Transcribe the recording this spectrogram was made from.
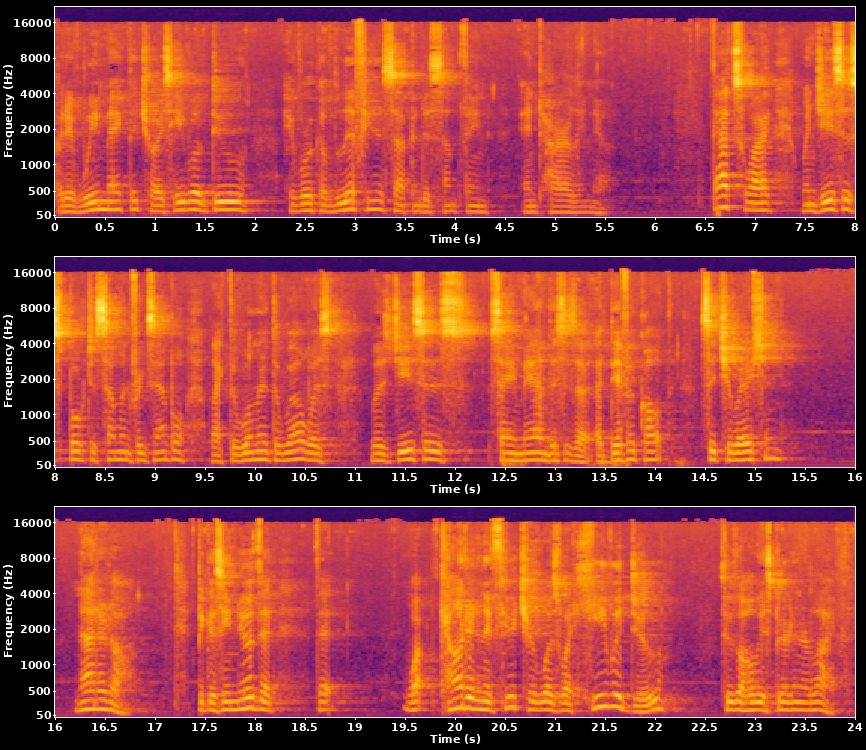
but if we make the choice, he will do a work of lifting us up into something entirely new. That's why when Jesus spoke to someone, for example, like the woman at the well, was, was Jesus saying, Man, this is a, a difficult situation? Not at all. Because he knew that, that what counted in the future was what he would do through the Holy Spirit in her life.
